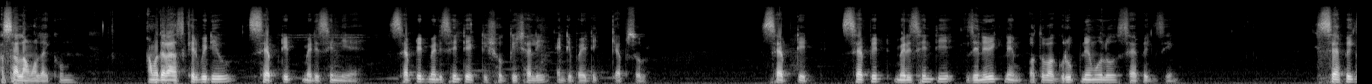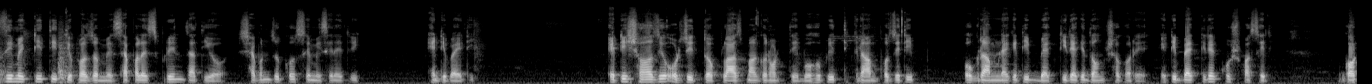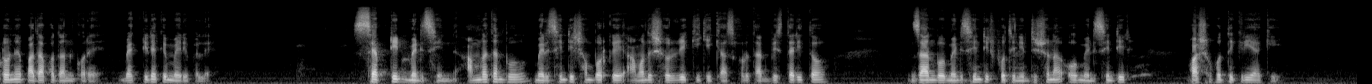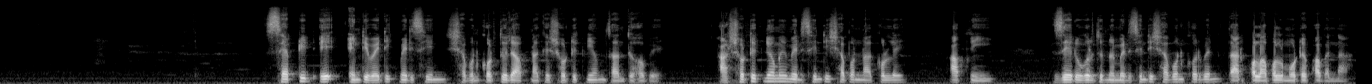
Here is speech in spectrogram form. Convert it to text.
আসসালামু আলাইকুম। আমাদের আজকের ভিডিও সেপটিড মেডিসিন নিয়ে। সেপটিড মেডিসিনটি একটি শক্তিশালী অ্যান্টিবায়োটিক ক্যাপসুল। সেপটিড সেপটিড মেডিসিনটি জেনেরিক নেম অথবা গ্রুপ নেম হল স্যাপেক্সিম। স্যাপেক্সিম একটি তৃতীয় প্রজন্মের স্যাপালোস্প্রিন জাতীয় সেবনযোগ্য সেমিসেনেট্রিক অ্যান্টিবায়োটিক। এটি সহজে অর্জিত প্লাজমা ঘনত্বে বহুবিধ গ্রাম পজিটিভ ও গ্রাম নেগেটিভ ব্যাকটেরিয়াকে ধ্বংস করে। এটি ব্যাকটেরিয়া কোষপাশের গঠনে বাধা প্রদান করে। ব্যাকটেরিয়াকে মেরে ফেলে। সেপটিড মেডিসিন আমরা জানব মেডিসিনটি সম্পর্কে আমাদের শরীরে কী কী কাজ করে তার বিস্তারিত। জানব মেডিসিনটির প্রতি নির্দেশনা ও মেডিসিনটির পার্শ্ব প্রতিক্রিয়া কী। সেপটিড এ অ্যান্টিবায়োটিক মেডিসিন সেবন করতে হলে আপনাকে সঠিক নিয়ম জানতে হবে। আর সঠিক নিয়মে মেডিসিনটি সেবন না করলে আপনি যে রোগের জন্য মেডিসিনটি সেবন করবেন তার ফলাফল মোটে পাবেন না।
